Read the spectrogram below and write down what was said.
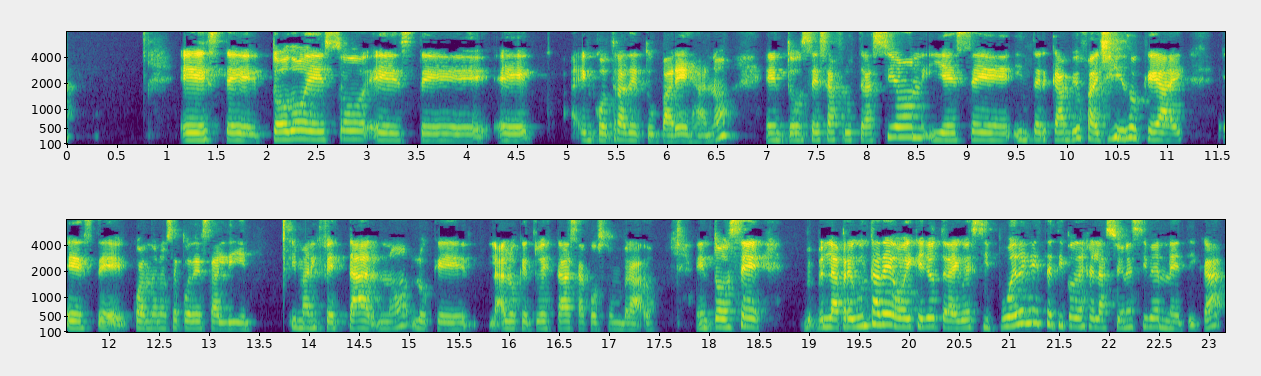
este, todo eso este, eh, en contra de tu pareja, ¿no? Entonces esa frustración y ese intercambio fallido que hay cuando no se puede salir y manifestar, a lo que tú estás acostumbrado. Entonces, la pregunta de hoy que yo traigo es si pueden este tipo de relaciones cibernéticas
